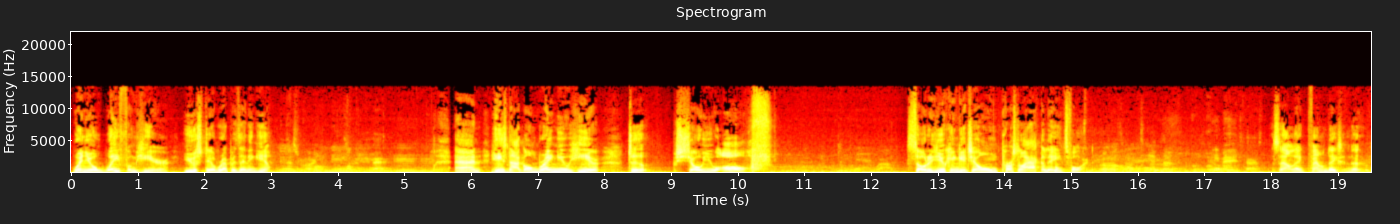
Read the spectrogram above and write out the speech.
when you're away from here, you're still representing him. And he's not going to bring you here to show you off so that you can get your own personal accolades for it. Sound like foundation, doesn't it?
